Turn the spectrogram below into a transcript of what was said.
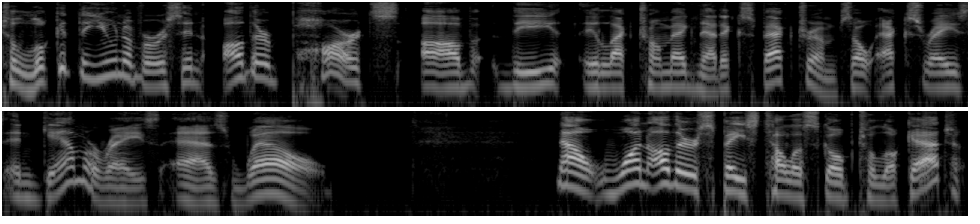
to look at the universe in other parts of the electromagnetic spectrum. So X-rays and gamma rays as well. Now one other space telescope to look at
